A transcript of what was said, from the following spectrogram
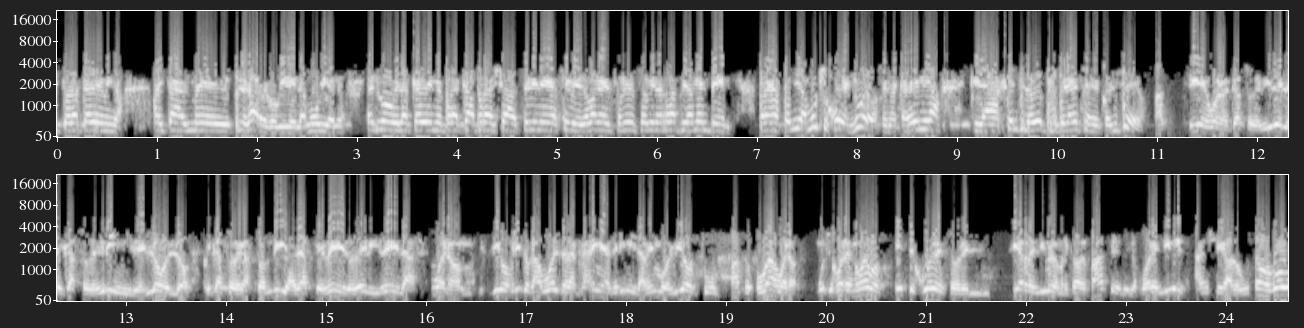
la academia, ahí está el, el pelo largo Videla, muy bien, el nuevo de la academia para acá, para allá, se viene Acevedo, van el Sorenzo, viene rápidamente para Gastón Díaz, muchos jugadores nuevos en la academia que la gente lo ve por primera vez en el Coliseo. Así es, bueno, el caso de Videla, el caso de Grimi, de Lolo, el caso de Gastón Díaz, de Acevedo, de Videla, bueno, Diego Brito que ha vuelto a la academia, Grimi también volvió, su paso fugaz, bueno, muchos jugadores nuevos, este jueves sobre el cierre del libro de mercado de pases de los jugadores libres han llegado Gustavo Bou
